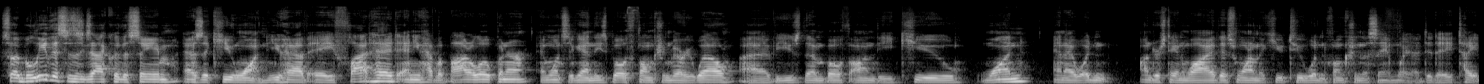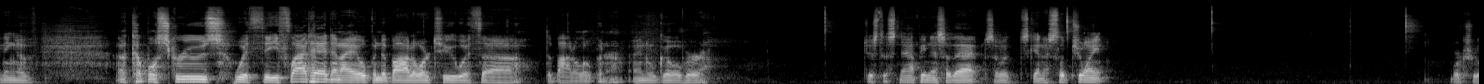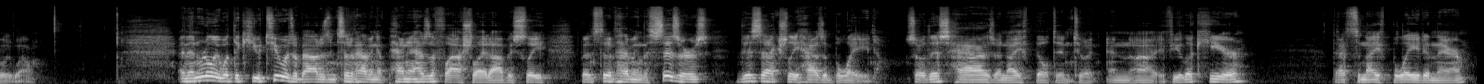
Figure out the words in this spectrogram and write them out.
So I believe this is exactly the same as the Q1. You have a flathead and you have a bottle opener. And once again, these both function very well. I've used them both on the Q1 and I wouldn't understand why this one on the Q2 wouldn't function the same way. I did a tightening of a couple screws with the flathead and I opened a bottle or two with uh, the bottle opener and we'll go over just the snappiness of that. So it's going to slip joint. Works really well. And then really what the Q2 is about is instead of having a pen, it has a flashlight obviously, but instead of having the scissors, this actually has a blade. So this has a knife built into it. And uh, if you look here, that's the knife blade in there.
